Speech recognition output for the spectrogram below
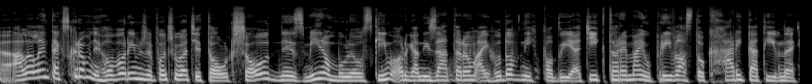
Ale len tak skromne hovorím, že počúvate talk show dnes s Mírom Buľovským, organizátorom aj hudobných podujatí, ktoré majú prívlastok charitatívne.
